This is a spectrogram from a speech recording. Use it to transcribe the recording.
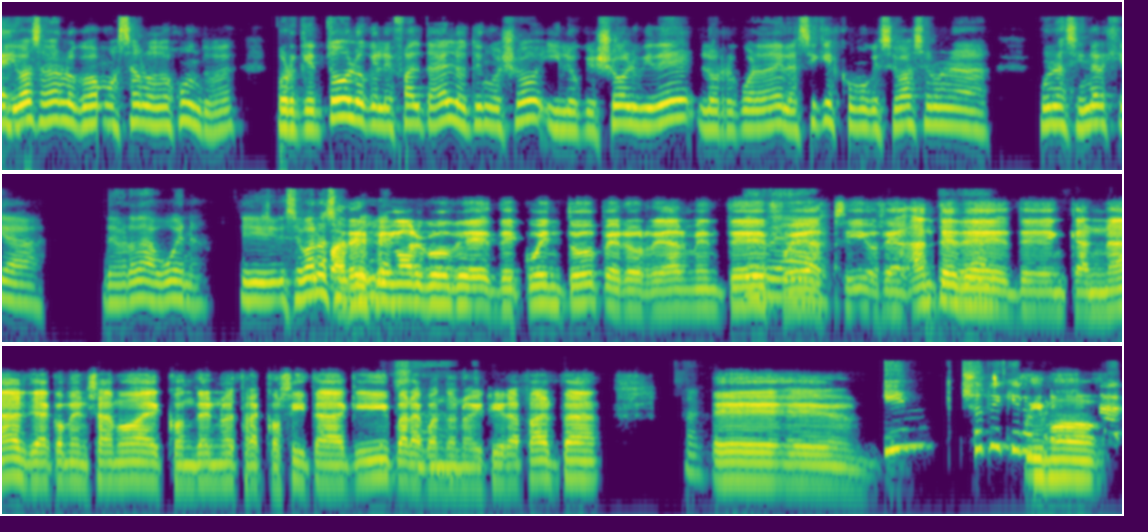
y vas a ver lo que vamos a hacer los dos juntos, ¿eh? porque todo lo que le falta a él lo tengo yo y lo que yo olvidé lo recuerda él. Así que es como que se va a hacer una, una sinergia de verdad buena. Y se van a Parece algo de, cuento, pero realmente fue así. O sea, antes de, encarnar ya comenzamos a esconder nuestras cositas aquí para cuando nos hiciera falta. Eh, y yo te quiero preguntar,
